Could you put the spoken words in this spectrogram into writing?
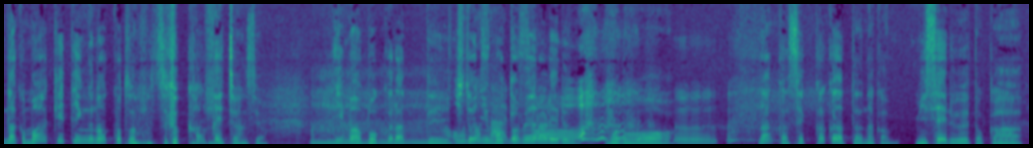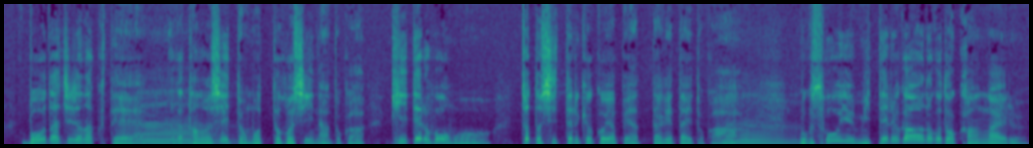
なんかマーケティングのこともすぐ考えちゃうんですよ。今僕らって人に求められるものをう。ん。なんかせっかくだったらなんか見せるとか棒立ちじゃなくてうんなんか楽しいって思ってほしいなとか聞いてる方もちょっと知ってる曲をやっぱやってあげたいとかうん。僕そういう見てる側のことを考える。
